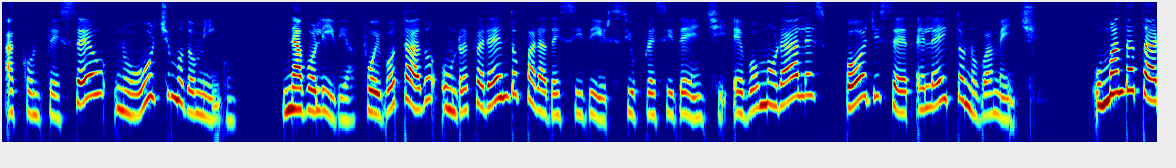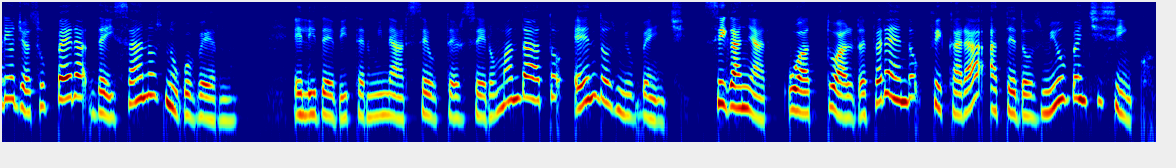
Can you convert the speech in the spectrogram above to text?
aconteceu no último domingo. Na Bolívia foi votado um referendo para decidir se o presidente Evo Morales pode ser eleito novamente. O mandatário já supera 10 anos no governo. Ele deve terminar seu terceiro mandato em 2020. Se ganhar o atual referendo, ficará até 2025.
